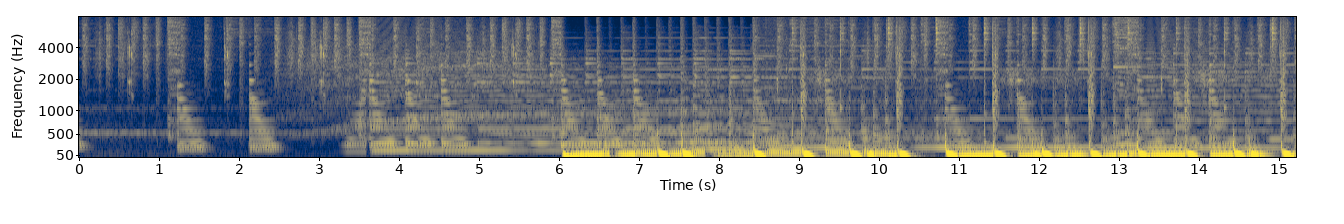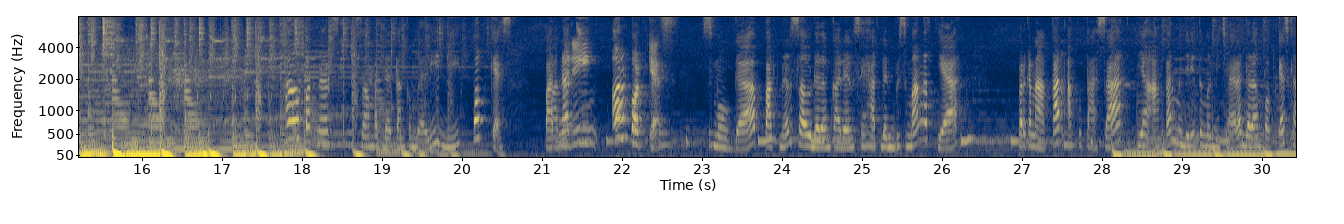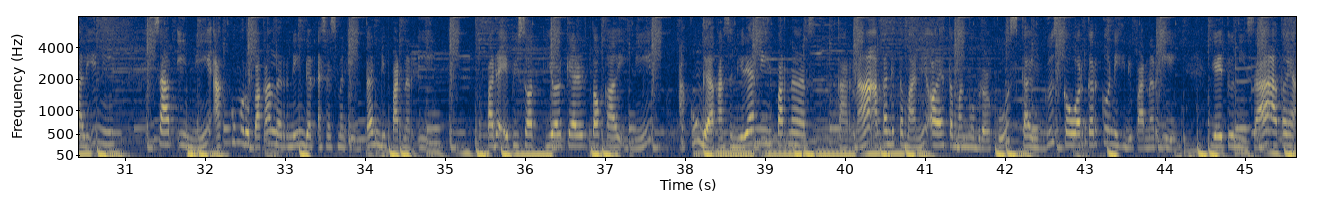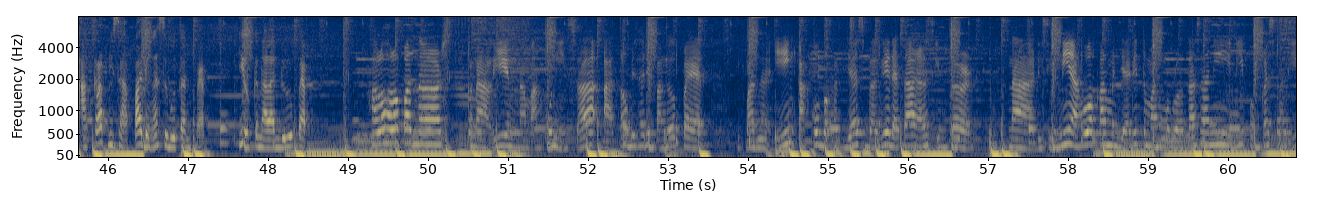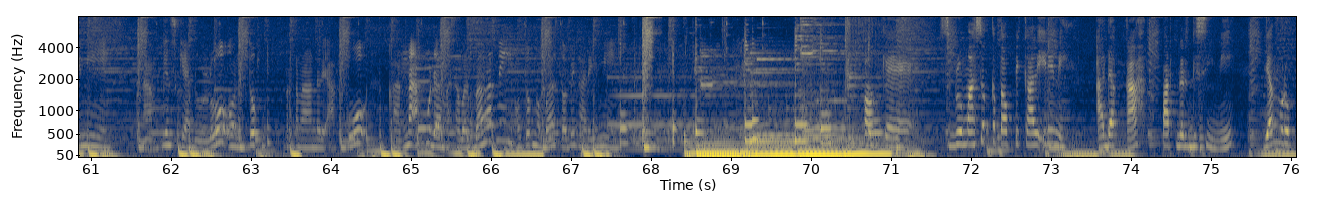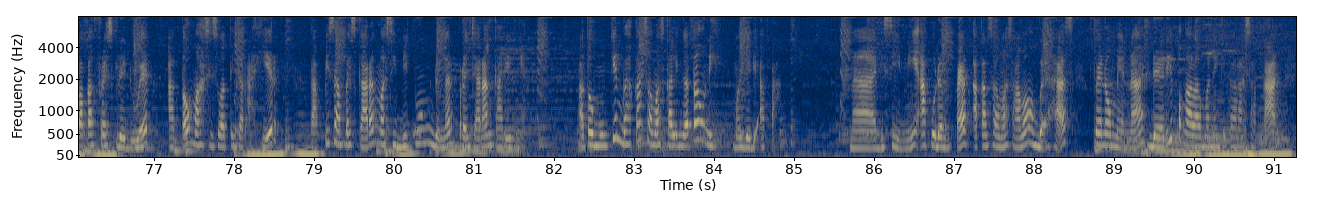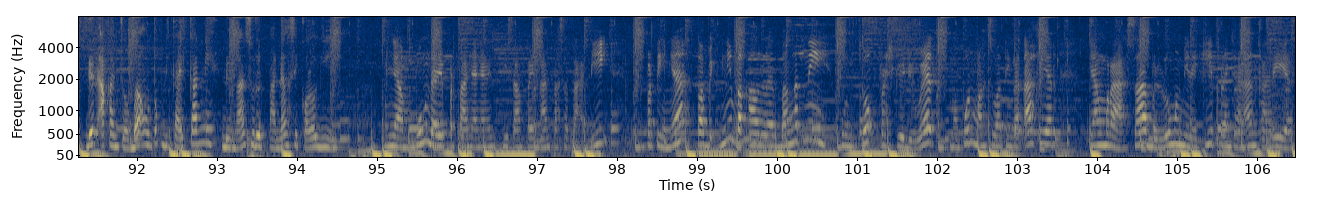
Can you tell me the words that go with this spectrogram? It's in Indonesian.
Selamat datang kembali di podcast Partner Ing on Podcast. Semoga partner selalu dalam keadaan sehat dan bersemangat ya. Perkenalkan aku Tasa yang akan menjadi teman bicara dalam podcast kali ini. Saat ini aku merupakan learning dan assessment intern di Partner Ing. Pada episode Your Career Talk kali ini, aku nggak akan sendirian nih partners, karena akan ditemani oleh teman ngobrolku sekaligus coworkerku nih di Partner Ing, yaitu Nisa atau yang akrab disapa dengan sebutan Pet. Yuk kenalan dulu Pet. Halo halo partners, kenalin nama aku Nisa atau bisa dipanggil Pet. Di Partner Inc, aku bekerja sebagai data analis intern. Nah, di sini aku akan menjadi teman ngobrol Tasa nih di podcast kali ini. Nah, mungkin sekian dulu untuk perkenalan dari aku, karena aku udah gak sabar banget nih untuk ngebahas topik hari ini. Oke, sebelum masuk ke topik kali ini nih, adakah partner di sini yang merupakan fresh graduate atau mahasiswa tingkat akhir, tapi sampai sekarang masih bingung dengan perencanaan karirnya? Atau mungkin bahkan sama sekali nggak tahu nih mau jadi apa? Nah, di sini aku dan Pet akan sama-sama membahas fenomena dari pengalaman yang kita rasakan dan akan coba untuk dikaitkan nih dengan sudut pandang psikologi. Menyambung dari pertanyaan yang disampaikan Tasa tadi, sepertinya topik ini bakal relate banget nih untuk fresh graduate maupun mahasiswa tingkat akhir yang merasa belum memiliki perencanaan karir.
